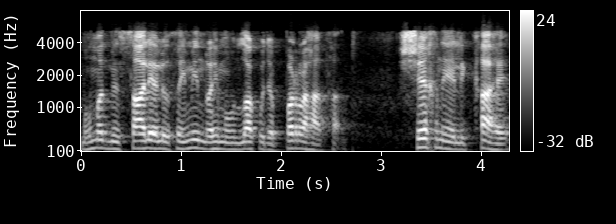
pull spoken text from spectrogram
محمد بن صالح علیہ وسیمین رحمہ اللہ کو جب پڑھ رہا تھا، شیخ نے یہ لکھا ہے،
